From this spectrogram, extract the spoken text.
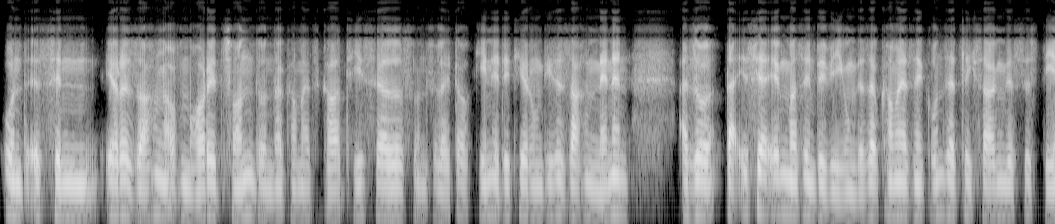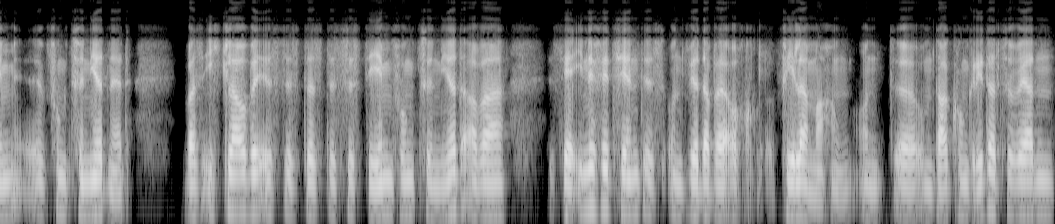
Und es sind irre Sachen auf dem Horizont und da kann man jetzt KT-Cells und vielleicht auch Geneditierung, diese Sachen nennen. Also da ist ja irgendwas in Bewegung. Deshalb kann man jetzt nicht grundsätzlich sagen, das System äh, funktioniert nicht. Was ich glaube ist, ist, dass das System funktioniert, aber sehr ineffizient ist und wir dabei auch Fehler machen. Und äh, um da konkreter zu werden,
